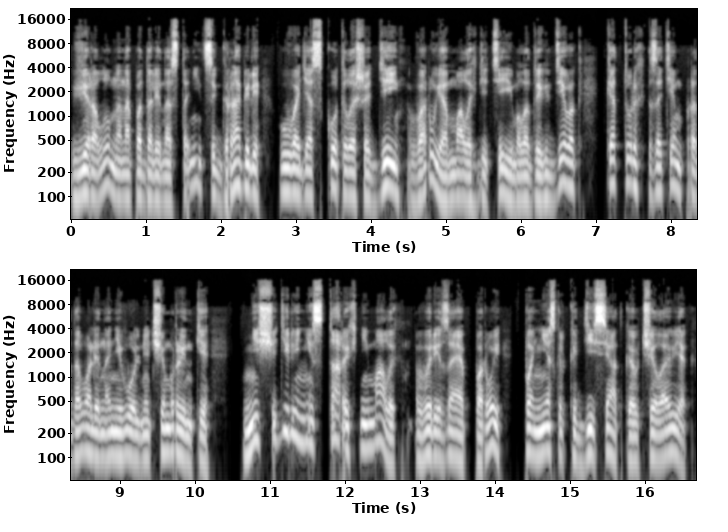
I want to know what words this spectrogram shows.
вероломно нападали на станицы, грабили, уводя скот и лошадей, воруя малых детей и молодых девок, которых затем продавали на невольничьем рынке. Не щадили ни старых, ни малых, вырезая порой по несколько десятков человек.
